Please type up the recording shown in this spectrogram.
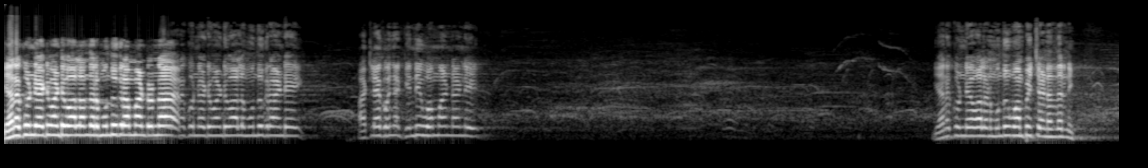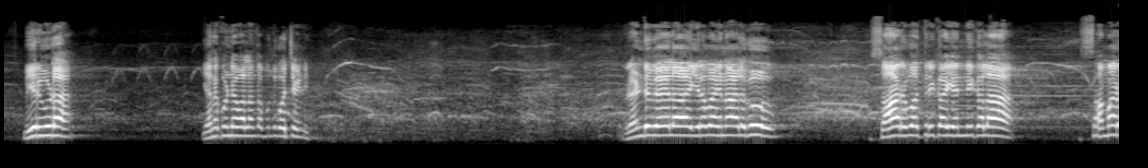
వెనకుండేటువంటి వాళ్ళందరూ ముందుకు రమ్మంటున్నా? వెనకున్నటువంటి వాళ్ళు ముందుకు రండి. అట్లే కొంచెం కిందికి పొమ్మండి వెనకుండే వాళ్ళని ముందుకు పంపించండి అందరినీ. మీరు కూడా వెనకుండే వాళ్ళంతా ముందుకు వచ్చేయండి. రెండు వేల ఇరవై నాలుగు సార్వత్రిక ఎన్నికల సమర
